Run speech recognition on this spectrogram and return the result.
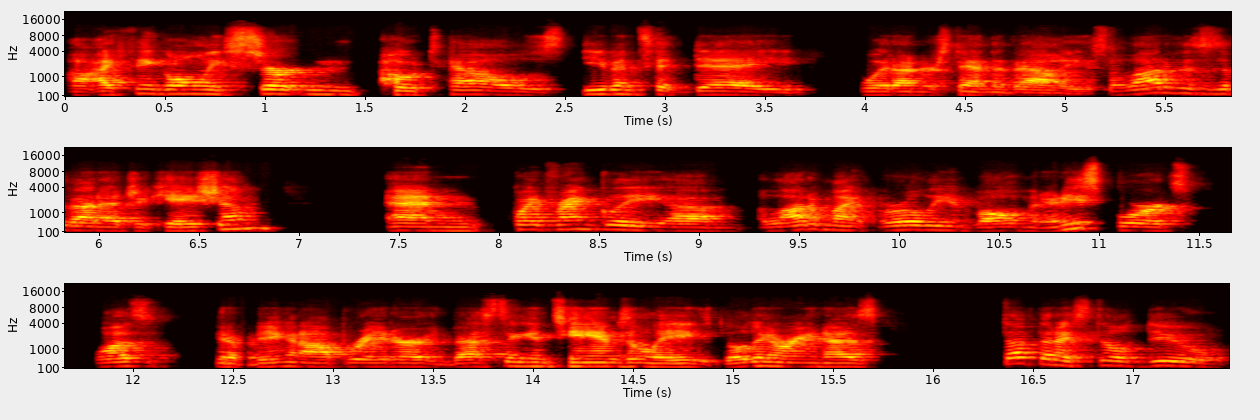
uh, I think only certain hotels, even today, would understand the value. So a lot of this is about education, and quite frankly, um, a lot of my early involvement in esports was you know, being an operator, investing in teams and leagues, building arenas, stuff that I still do.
